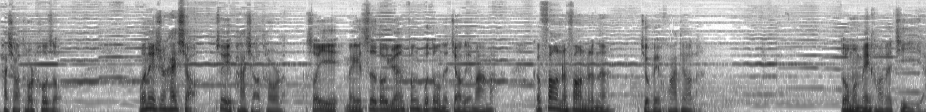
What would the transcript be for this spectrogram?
怕小偷偷走。我那时还小，最怕小偷了，所以每次都原封不动的交给妈妈。可放着放着呢，就被花掉了。多么美好的记忆呀！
